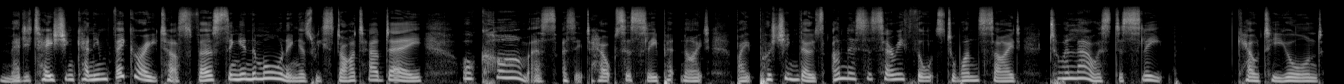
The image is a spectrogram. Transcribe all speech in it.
Meditation can invigorate us first thing in the morning as we start our day, or calm us as it helps us sleep at night by pushing those unnecessary thoughts to one side to allow us to sleep. Kelti yawned.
